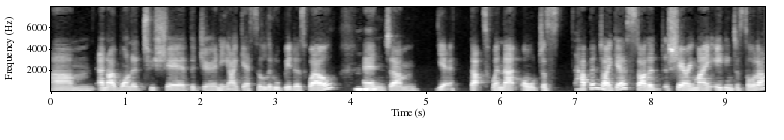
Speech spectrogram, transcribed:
um and i wanted to share the journey i guess a little bit as well mm-hmm. and um yeah that's when that all just happened, I guess, started sharing my eating disorder,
